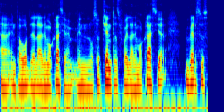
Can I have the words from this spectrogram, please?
uh, en favor de la democracia. En, los ochentas fue la democracia versus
